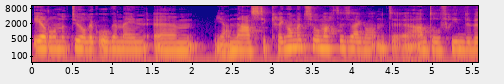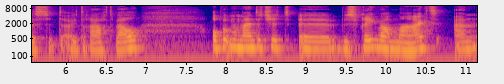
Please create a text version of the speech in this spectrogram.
eerder natuurlijk ook in mijn um, ja, naaste kring, om het zo maar te zeggen. Want een aantal vrienden wist het uiteraard wel. Op het moment dat je het uh, bespreekbaar maakt en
